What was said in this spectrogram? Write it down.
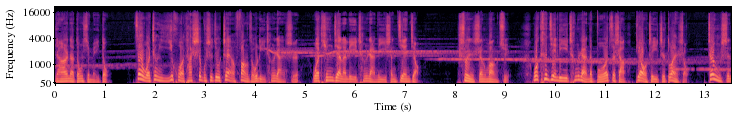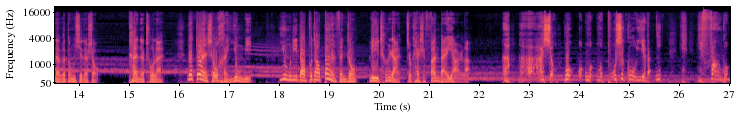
然而那东西没动。在我正疑惑他是不是就这样放走李成染时，我听见了李成染的一声尖叫。顺声望去，我看见李成染的脖子上吊着一只断手，正是那个东西的手。看得出来，那断手很用力。用力到不到半分钟，李成染就开始翻白眼了。啊啊啊！秀，我我我我不是故意的，你你你放过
